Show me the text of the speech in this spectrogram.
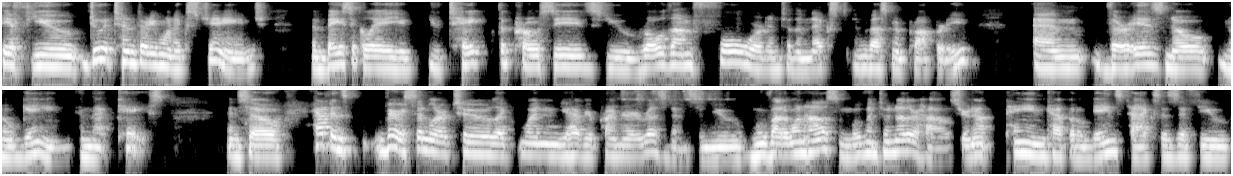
If you do a 1031 exchange, then basically you, you take the proceeds, you roll them forward into the next investment property, and there is no no gain in that case. And so happens very similar to like when you have your primary residence and you move out of one house and move into another house. You're not paying capital gains taxes if you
